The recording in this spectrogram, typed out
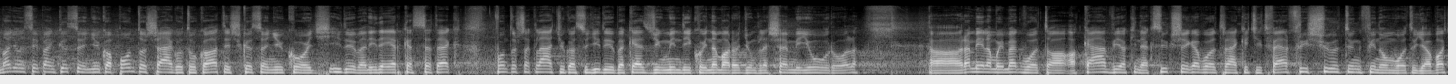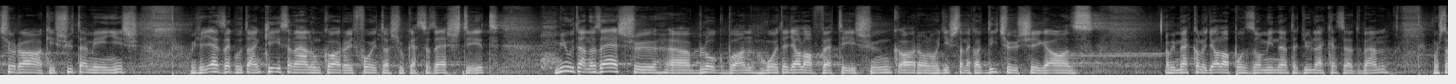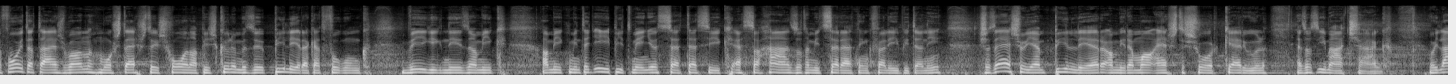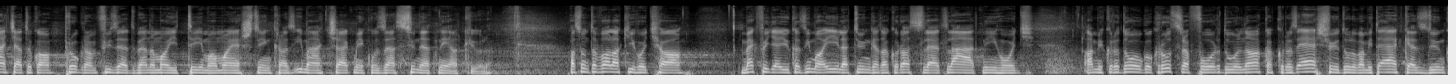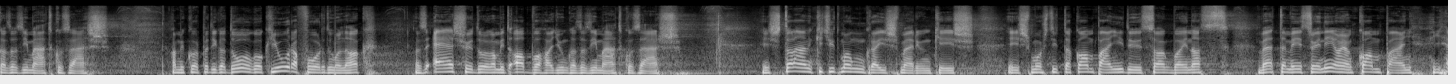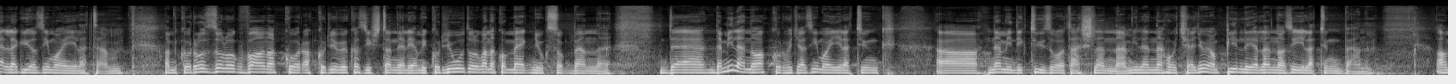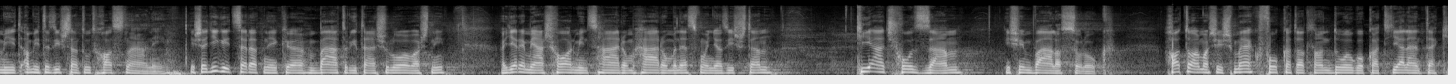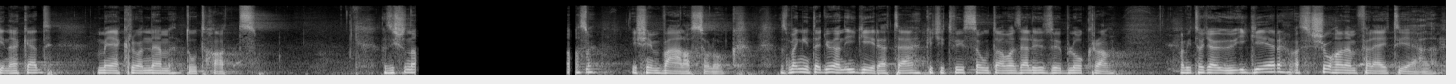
Nagyon szépen köszönjük a pontosságotokat, és köszönjük, hogy időben ide érkeztetek. Fontosnak látjuk azt, hogy időbe kezdjünk mindig, hogy ne maradjunk le semmi jóról. Remélem, hogy megvolt a, a kávé, akinek szüksége volt rá, kicsit felfrissültünk, finom volt ugye a vacsora, a kis sütemény is. Úgyhogy ezek után készen állunk arra, hogy folytassuk ezt az estét. Miután az első blogban volt egy alapvetésünk arról, hogy Istennek a dicsősége az, ami meg kell, hogy alapozzon mindent a gyülekezetben. Most a folytatásban, most este és holnap is különböző pilléreket fogunk végignézni, amik, amik mint egy építmény összeteszik ezt a házat, amit szeretnénk felépíteni. És az első ilyen pillér, amire ma este sor kerül, ez az imádság. Hogy látjátok a program füzetben, a mai téma ma esténkre az imádság méghozzá szünet nélkül. Azt mondta valaki, hogyha megfigyeljük az ima életünket, akkor azt lehet látni, hogy amikor a dolgok rosszra fordulnak, akkor az első dolog, amit elkezdünk, az az imádkozás. Amikor pedig a dolgok jóra fordulnak, az első dolog, amit abba hagyunk, az az imádkozás. És talán kicsit magunkra ismerünk, és, és most itt a kampány időszakban én azt vettem észre, hogy néha olyan kampány jellegű az ima életem. Amikor rossz dolog van, akkor, akkor jövök az Isten elé, amikor jó dolog van, akkor megnyugszok benne. De, de mi lenne akkor, hogyha az ima életünk uh, nem mindig tűzoltás lenne? Mi lenne, hogyha egy olyan pillér lenne az életünkben, amit, amit az Isten tud használni? És egy igét szeretnék bátorításul olvasni. A Jeremiás 33.3-ban ezt mondja az Isten, Kiálts hozzám, és én válaszolok. Hatalmas és megfoghatatlan dolgokat jelentek ki neked, melyekről nem tudhatsz. Az Isten és én válaszolok. Ez megint egy olyan ígérete, kicsit visszautalva az előző blokkra, amit, hogyha ő ígér, azt soha nem felejti el.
